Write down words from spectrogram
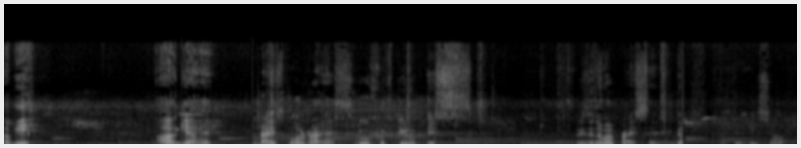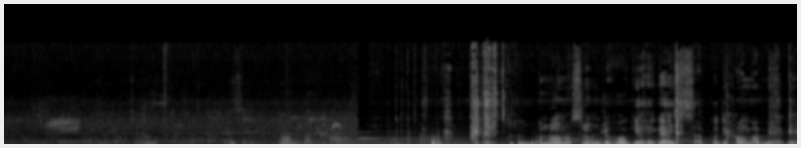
अभी आ गया है। प्राइस बोल रहा है two fifty rupees reasonable price है एकदम। हम लोग मशरूम जो हो गया है गाइस आपको दिखाऊँगा मैं अभी।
